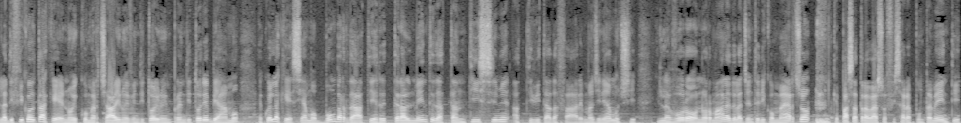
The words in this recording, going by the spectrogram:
E la difficoltà che noi commerciali, noi venditori, noi imprenditori abbiamo è quella che siamo bombardati letteralmente da tantissime attività da fare. Immaginiamoci il lavoro normale della gente di commercio che passa attraverso fissare appuntamenti,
